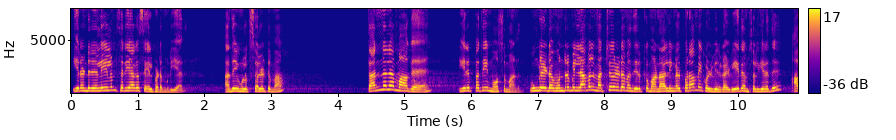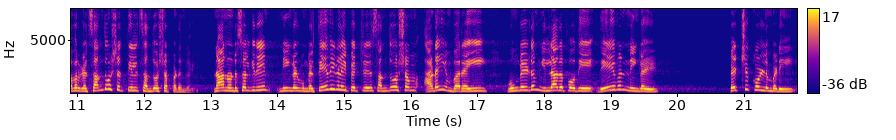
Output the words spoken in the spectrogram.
இரண்டு நிலையிலும் சரியாக செயல்பட முடியாது. அதை உங்களுக்கு சொல்லட்டுமா? தன்னலமாக இருப்பதே மோசமானது. உங்களிடம் ஒன்றுமில்லாமல் மற்றவரிடம் அது இருக்குமானால் நீங்கள் பொறாமை கொள்வீர்கள். வேதம் சொல்கிறது அவர்கள் சந்தோஷத்தில் சந்தோஷப்படுங்கள். நான் ஒன்று சொல்கிறேன் நீங்கள் உங்கள் தேவைகளை பெற்று சந்தோஷம் அடையும் வரை உங்களிடம் இல்லாத போதே தேவன் நீங்கள் பெற்றுக்கொள்ளும்படி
